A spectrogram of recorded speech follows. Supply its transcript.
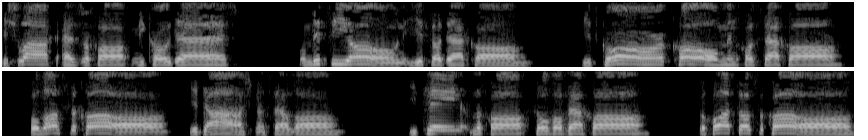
Yishlach Mikodesh. Umitzion Yizkor Kol Minchosecha. Vul tasuka yedash nasala itein likha sova vakha vakha tasuka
